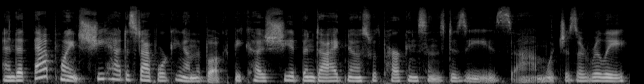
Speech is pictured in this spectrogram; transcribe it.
And at that point, she had to stop working on the book because she had been diagnosed with Parkinson's disease, um, which is a really,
